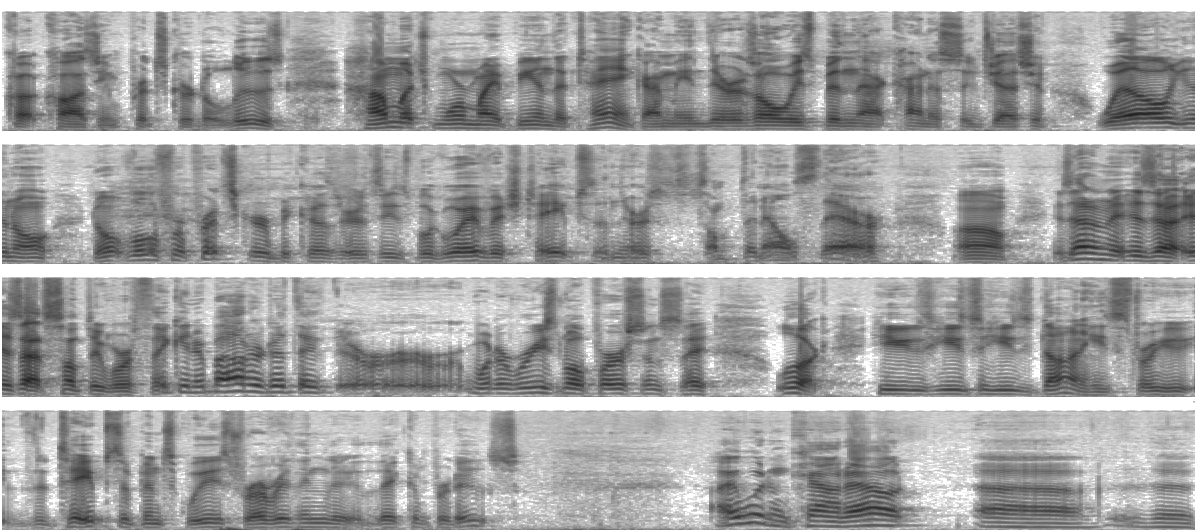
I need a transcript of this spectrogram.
ca- causing Pritzker to lose. How much more might be in the tank? I mean, there's always been that kind of suggestion. Well, you know, don't vote for Pritzker because there's these Blagojevich tapes and there's something else there. Uh, is that an, is that is that something we're thinking about, or did they, or would a reasonable person say, "Look, he's he's he's done. He's three. The tapes have been squeezed for everything that they can produce." I wouldn't count out uh, the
